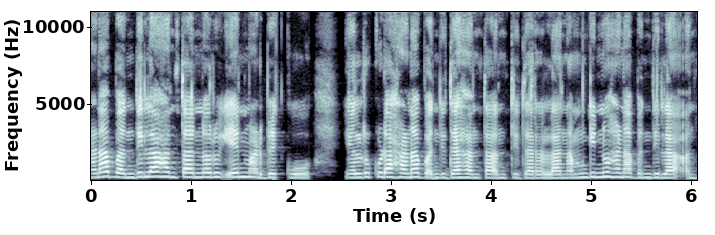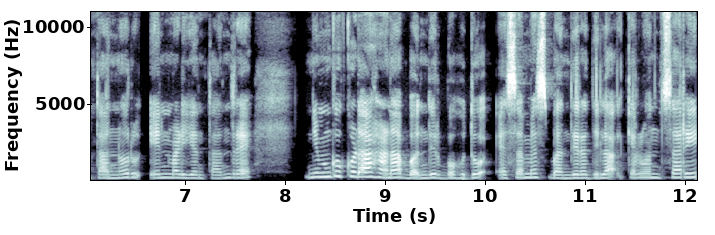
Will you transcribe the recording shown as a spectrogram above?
ಹಣ ಬಂದಿಲ್ಲ ಅಂತ ಅನ್ನೋರು ಏನು ಮಾಡಬೇಕು? ಎಲ್ಲರೂ ಕೂಡ ಹಣ ಬಂದಿದೆ ಅಂತ ಅಂತಿದ್ದಾರಲ್ಲ ನಮಗಿನ್ನೂ ಹಣ ಬಂದಿಲ್ಲ ಅಂತ ಅನ್ನೋರು ಏನು ಮಾಡಿ ಅಂತ ಅಂದರೆ, ನಿಮಗೂ ಕೂಡ ಹಣ ಬಂದಿರಬಹುದು ಎಸ್ ಎಂ ಎಸ್ ಬಂದಿರೋದಿಲ್ಲ. ಕೆಲವೊಂದು ಸಾರಿ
